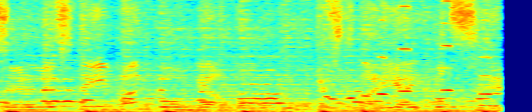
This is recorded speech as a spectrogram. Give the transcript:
se les mi amor, es María y José.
